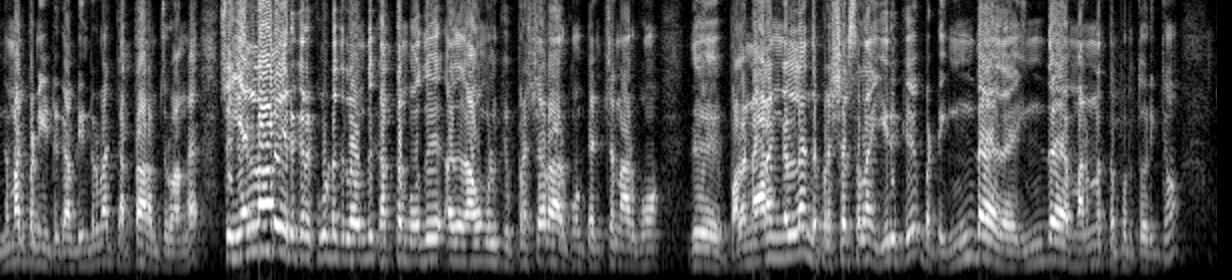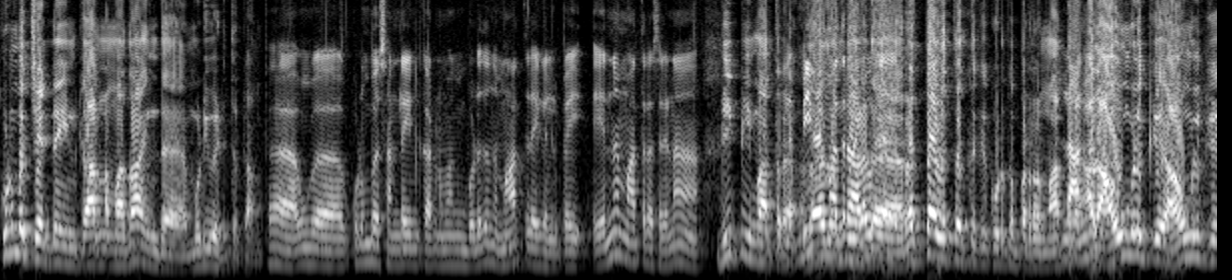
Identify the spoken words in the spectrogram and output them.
இந்த மாதிரி பண்ணிகிட்டு இருக்க அப்படின்ற மாதிரி கத்த ஆரம்பிச்சிருவாங்க. ஸோ எல்லாரும் இருக்கிற கூட்டத்தில் வந்து கத்தும் போது அது அவங்களுக்கு ப்ரெஷராக இருக்கும் டென்ஷனாக இருக்கும். இது பல நேரங்களில் இந்த ப்ரெஷர்ஸ் எல்லாம் இருக்குது பட் இந்த இந்த மரணத்தை பொறுத்த வரைக்கும் குடும்பச் சேட்டையின் காரணமாக தான் இந்த முடிவு எடுத்திருக்காங்க. இப்போ அவங்க குடும்ப சண்டையின் காரணமாகும் பொழுது அந்த மாத்திரைகள் இப்போ என்ன மாத்திரை சார்? ஏன்னா பிபி மாத்திரை அதாவது ரத்த அழுத்தத்துக்கு கொடுக்கப்படுற மாத்திரை. அது அவங்களுக்கு அவங்களுக்கு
